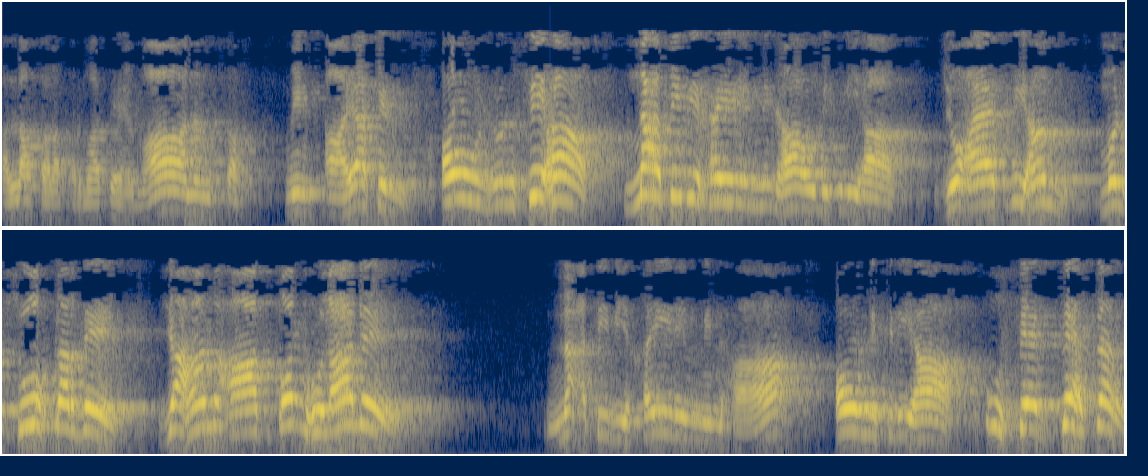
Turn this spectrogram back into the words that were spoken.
اللہ تعالیٰ فرماتے ہیں مان من آیا کن او ننسیحا ناتی بھی خیر منہا او نکلیحا جو آیت بھی ہم منسوخ کر دے یا ہم آپ کو بھلا دے ناتی بھی خیر منہا او نکلیحا اس سے بہتر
